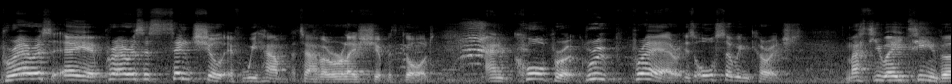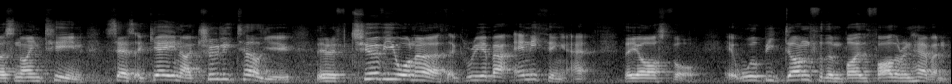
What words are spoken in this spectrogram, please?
Prayer is, uh, prayer is essential if we have to have a relationship with God. And corporate, group prayer is also encouraged. Matthew 18, verse 19 says, Again, I truly tell you that if two of you on earth agree about anything they ask for, it will be done for them by the Father in heaven.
